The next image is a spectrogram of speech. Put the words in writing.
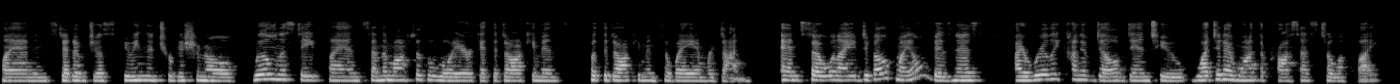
plan instead of just doing the traditional will and estate plan, send them off to the lawyer, get the documents, put the documents away, and we're done. And so when I developed my own business, I really kind of delved into what did I want the process to look like.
